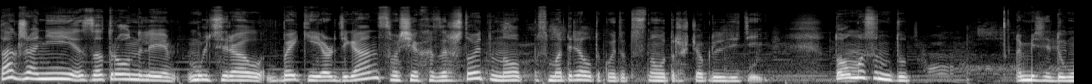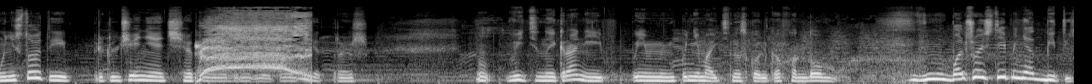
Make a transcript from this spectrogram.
Также они затронули мультсериал Бекки и Эрдиганс. Вообще хз что это, но посмотрел такой этот снова трешачок для детей. Томаса, ну тут объяснить, думаю, не стоит. И приключения Чека. Это трэш. Ну, видите на экране и поним- понимаете, насколько фандом в большой степени отбитый.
